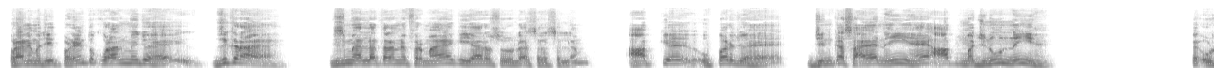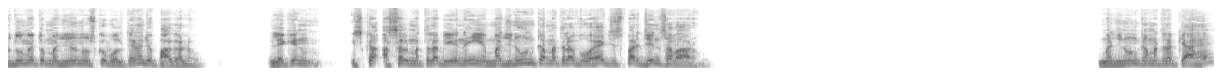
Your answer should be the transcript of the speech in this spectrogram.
قرآن مجید پڑھیں تو قرآن میں جو ہے ذکر آیا ہے۔ جس میں اللہ تعالیٰ نے فرمایا کہ یا رسول اللہ صلی اللہ علیہ وسلم، آپ کے اوپر جو ہے، جن کا سایہ نہیں ہے، آپ مجنون نہیں ہیں۔ اردو میں تو مجنون اس کو بولتے ہیں نا جو پاگل ہو۔ لیکن اس کا اصل مطلب یہ نہیں ہے۔ مجنون کا مطلب وہ ہے جس پر جن سوار ہو۔ مجنون کا مطلب کیا ہے؟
